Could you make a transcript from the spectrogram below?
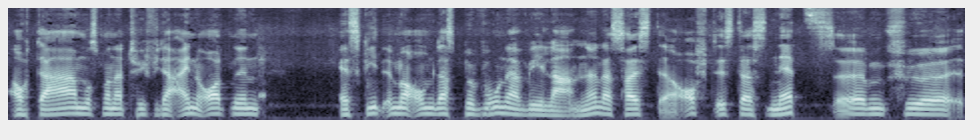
auch da muss man natürlich wieder einordnen, es geht immer um das Bewohner-WLAN. Ne? Das heißt, äh, oft ist das Netz ähm, für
